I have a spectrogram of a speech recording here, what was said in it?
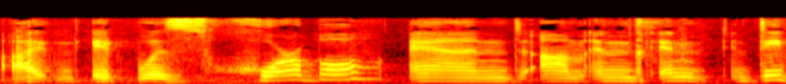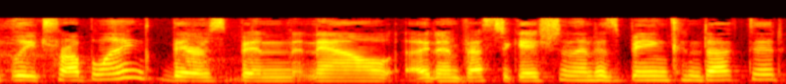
I, it was horrible and, um, and, and deeply troubling. There's been now an investigation that is being conducted,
